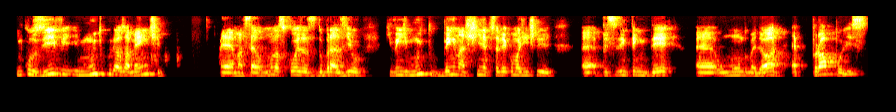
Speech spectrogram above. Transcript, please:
inclusive, e muito curiosamente, é, Marcelo, uma das coisas do Brasil que vende muito bem na China, para você ver como a gente é, precisa entender é, o mundo melhor, é própolis.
